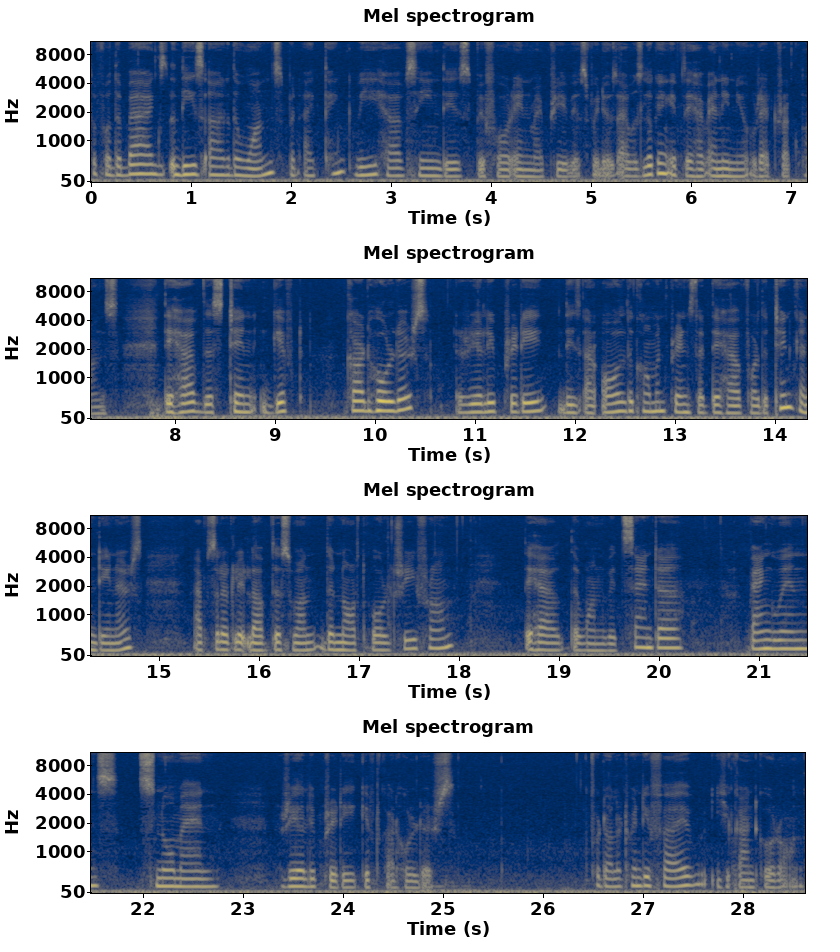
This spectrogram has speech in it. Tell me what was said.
So for the bags these are the ones but i think we have seen this before in my previous videos. I was looking if they have any new red truck ones. They have this tin gift card holders really pretty. These are all the common prints that they have for the tin containers. Absolutely love this one the north pole tree from they have the one with Santa, penguins, snowman, really pretty gift card holders. For $1.25, you can't go wrong.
